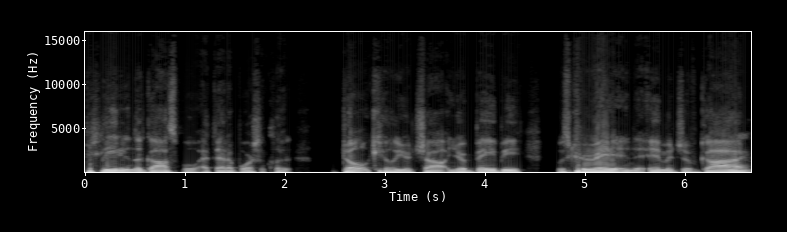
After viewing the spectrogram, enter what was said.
pleading the gospel at that abortion clinic. Don't kill your child. Your baby was created in the image of God. Right.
